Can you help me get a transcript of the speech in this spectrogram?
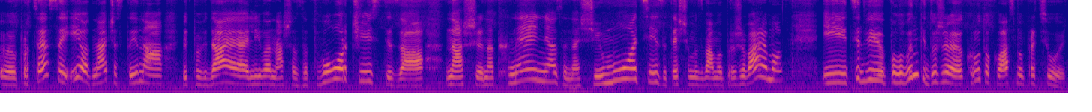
е, процеси. І одна частина відповідає ліва наша за творчість, за наше натхнення, за наші емоції, за те, що ми з вами проживаємо. І ці дві половинки дуже круто, класно працюють.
